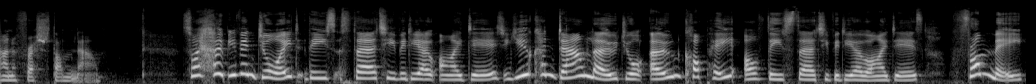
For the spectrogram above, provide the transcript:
and a fresh thumbnail. So I hope you've enjoyed these 30 video ideas. You can download your own copy of these 30 video ideas from me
